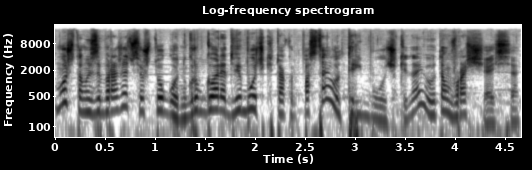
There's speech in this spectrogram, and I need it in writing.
можешь там изображать все что угодно. Грубо говоря, две бочки так вот поставила, три бочки, да, и вот там вращайся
